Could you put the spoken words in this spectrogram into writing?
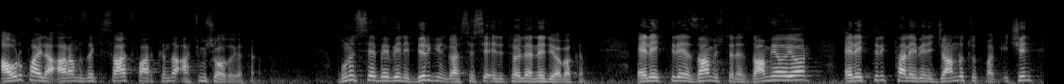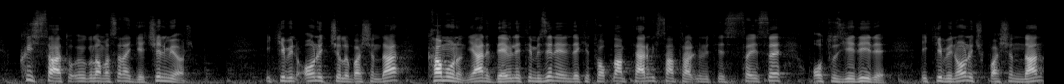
Avrupa ile aramızdaki saat farkını da açmış olduk efendim. Bunun sebebini Bir Gün Gazetesi editörler ne diyor bakın. Elektriğe zam üstüne zam yağıyor. Elektrik talebini canlı tutmak için kış saati uygulamasına geçilmiyor. 2013 yılı başında kamunun yani devletimizin elindeki toplam termik santral ünitesi sayısı 37 idi. 2013 başından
